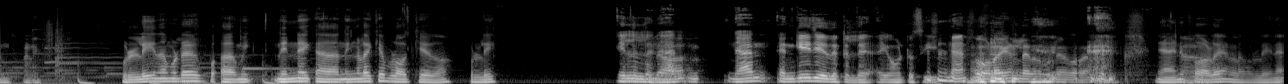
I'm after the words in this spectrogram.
and funny. പുള്ളി നമ്മുടെ നിന്നെ നിങ്ങളൊക്കെ ബ്ലോക്ക് ചെയ്തോ പുള്ളി? ഇല്ലില്ല ഞാൻ ഞാൻ എൻഗേജ് ചെയ്തിട്ടില്ലേ? ഐ വോണ്ട് ടു സീ ഞാൻ ഫോളോ ചെയ്യണല്ലേ ഞാൻ ഫോളോ ചെയ്യണല്ലോ പുള്ളീനെ.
